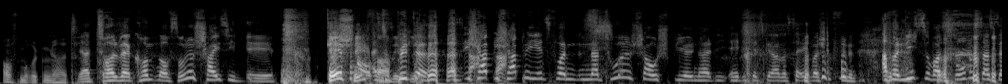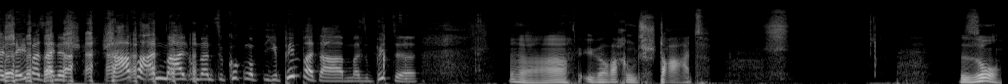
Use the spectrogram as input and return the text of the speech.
auf dem Rücken hat. Ja, toll, wer kommt denn auf so eine Scheißidee? Käfer Also bitte, also ich habe ich hab hier jetzt von Naturschauspielen halt, hätte ich jetzt gedacht, dass da irgendwas stattfindet. Aber nicht so was Doofes, dass der Schäfer seine Sch- Schafe anmalt, um dann zu gucken, ob die gepimpert haben. Also bitte. Ah, Überwachungsstaat. So.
